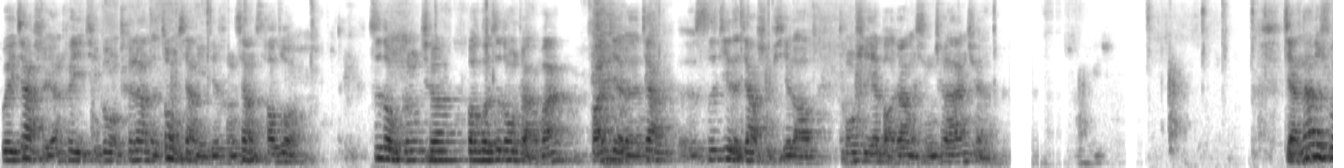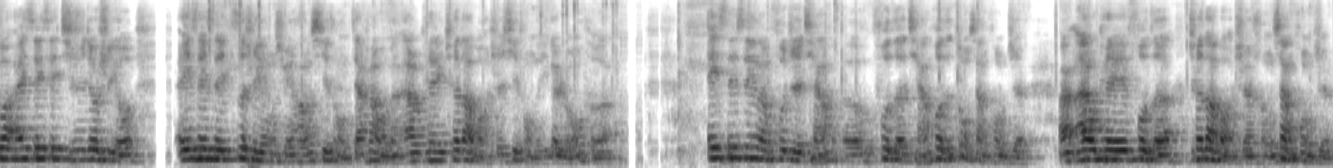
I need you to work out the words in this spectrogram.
为驾驶员可以提供车辆的纵向以及横向操作。自动跟车，包括自动转弯，缓解了驾呃司机的驾驶疲劳，同时也保障了行车安全。简单的说，ICC 其实就是由 ACC 自适应巡航系统加上我们 LK 车道保持系统的一个融合。ACC 呢，负责前呃负责前后的纵向控制，而 LK 负责车道保持横向控制。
